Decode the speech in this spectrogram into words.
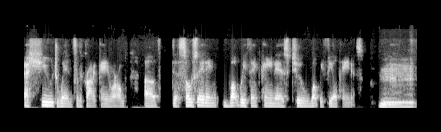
a huge win for the chronic pain world of dissociating what we think pain is to what we feel pain is. Mm.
